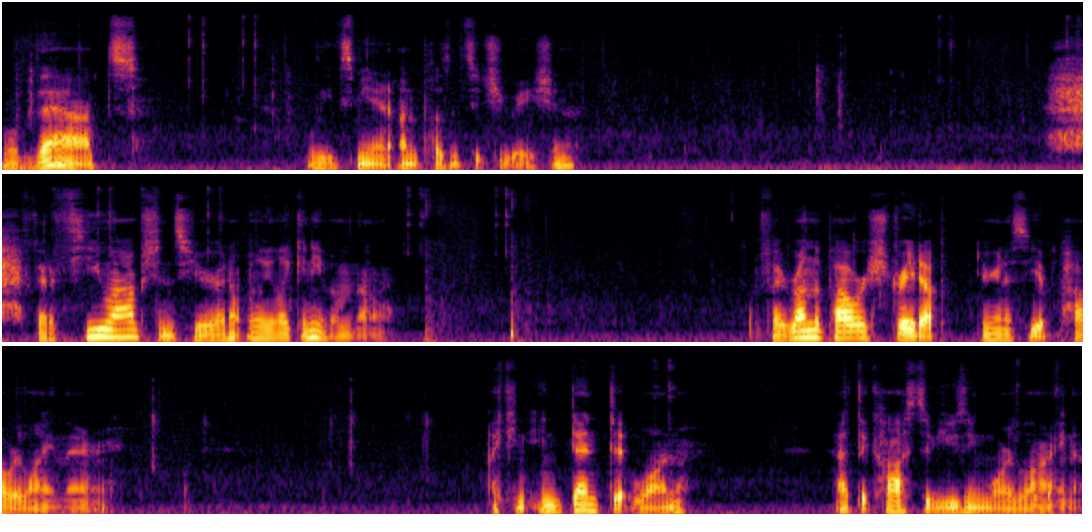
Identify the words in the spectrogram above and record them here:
Well, that leaves me in an unpleasant situation. I've got a few options here. I don't really like any of them, though. If I run the power straight up, you're going to see a power line there. I can indent it one at the cost of using more line.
